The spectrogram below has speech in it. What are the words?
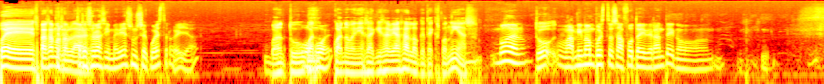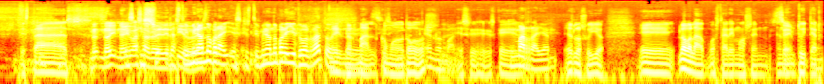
Pues pasamos a hablar. Tres horas y media es un secuestro, ¿eh? Ya. Bueno, tú Ojo, cuando, eh. cuando venías aquí sabías a lo que te exponías. Bueno, Tú- a mí me han puesto esa foto ahí delante y no. Estás. No, no, no es ibas que a la tío, estoy mirando para allí, es que estoy mirando para allí todo el rato. Es normal, sí, como sí, todos. Es normal. Es, es que Más Ryan. Es lo suyo. Eh, luego la postaremos en, en Sí. el Twitter.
